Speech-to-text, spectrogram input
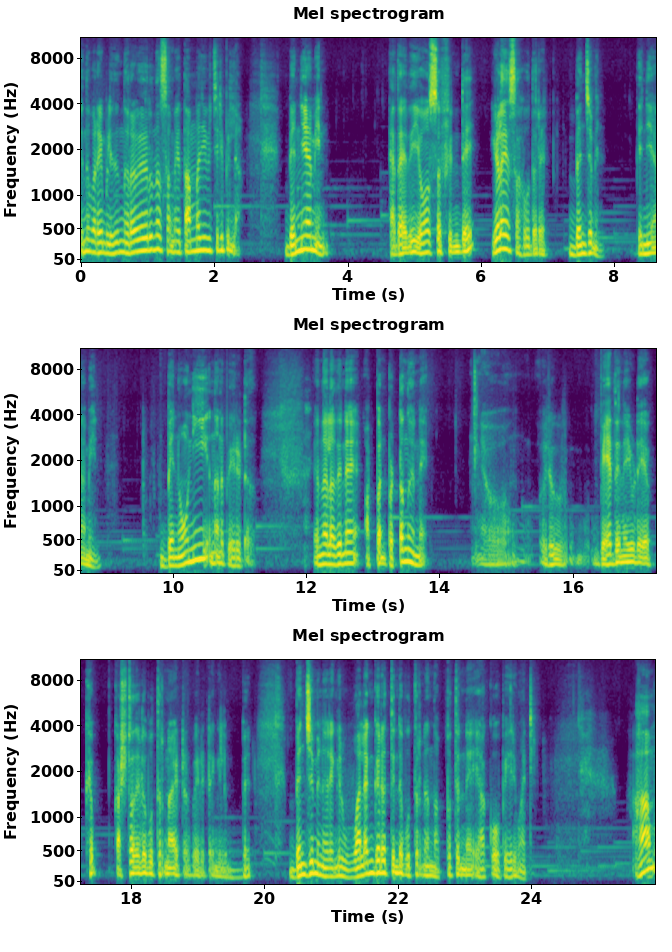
എന്ന് പറയുമ്പോൾ ഇത് നിറവേറുന്ന സമയത്ത് അമ്മ ജീവിച്ചിരിപ്പില്ല. ബെന്യാമിൻ അതായത് യോസഫിന്റെ ഇളയ സഹോദരൻ ബെഞ്ചമിൻ ബെന്യാമിൻ ബെനോനി എന്നാണ് പേരിട്ടത്. എന്നാൽ അതിനെ അപ്പൻ പെട്ടെന്ന് തന്നെ ഒരു വേദനയുടെയൊക്കെ കഷ്ടതയുടെ പുത്രനായിട്ട് പേരിട്ടെങ്കിലും ബെ ബെഞ്ചമിൻ അല്ലെങ്കിൽ വലങ്കരത്തിന്റെ പുത്രൻ എന്ന് അപ്പം തന്നെ യാക്കോ പേര് മാറ്റി. ആ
